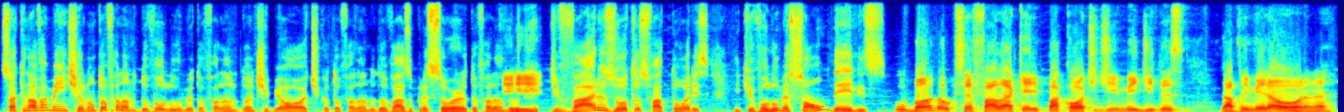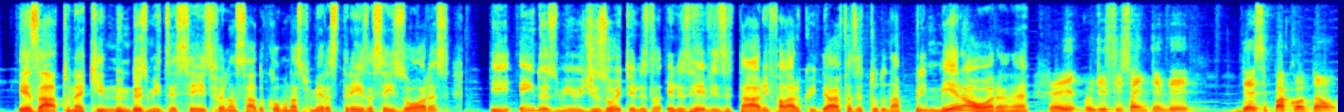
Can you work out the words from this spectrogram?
Só que, novamente, eu não tô falando do volume, eu tô falando do antibiótico, eu tô falando do vasopressor, eu tô falando Sim. de vários outros fatores em que o volume é só um deles. O bundle que você fala é aquele pacote de medidas da primeira hora, né? Exato, né? Que em 2016 foi lançado como nas primeiras 3 a 6 horas. E em 2018 eles, eles revisitaram e falaram que o ideal é fazer tudo na primeira hora, né? E aí o difícil é entender desse pacotão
